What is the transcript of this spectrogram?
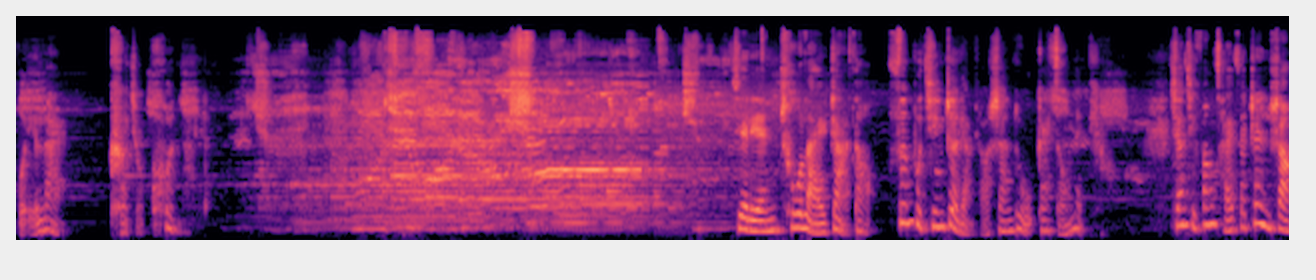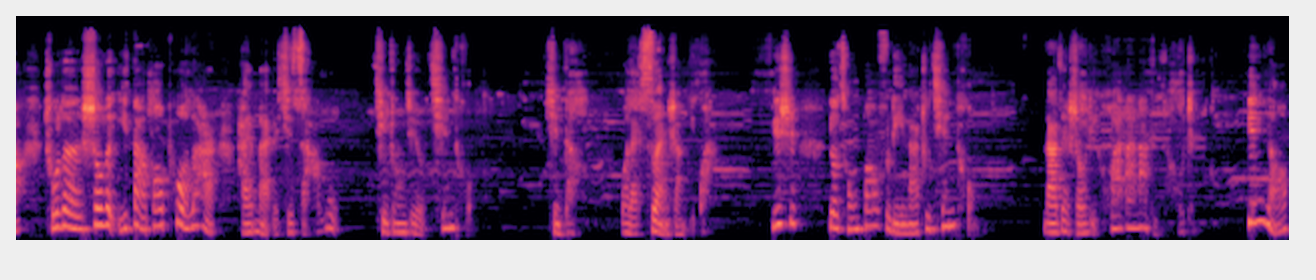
回来可就困难了。谢莲初来乍到，分不清这两条山路该走哪条。想起方才在镇上，除了收了一大包破烂儿，还买了些杂物，其中就有铅筒，心道：“我来算上一卦。”于是又从包袱里拿出铅筒，拿在手里哗啦啦地摇着。边摇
